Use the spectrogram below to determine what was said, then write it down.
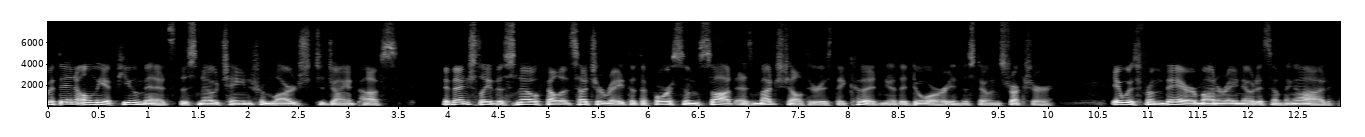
Within only a few minutes, the snow changed from large to giant puffs. Eventually, the snow fell at such a rate that the foursomes sought as much shelter as they could near the door in the stone structure. It was from there Monterey noticed something odd.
